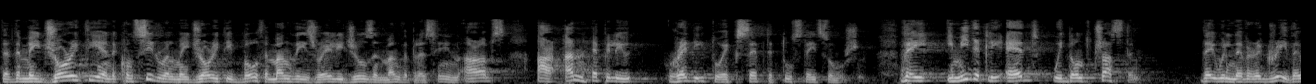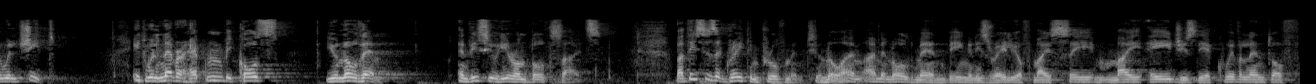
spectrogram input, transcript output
that the majority and a considerable majority both among the Israeli Jews and among the Palestinian Arabs are unhappily ready to accept a two-state solution. They immediately add, we don't trust them. They will never agree. They will cheat. It will never happen because you know them. And this you hear on both sides. But this is a great improvement. You know, I'm, I'm an old man. Being an Israeli of my, say, my age is the equivalent of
